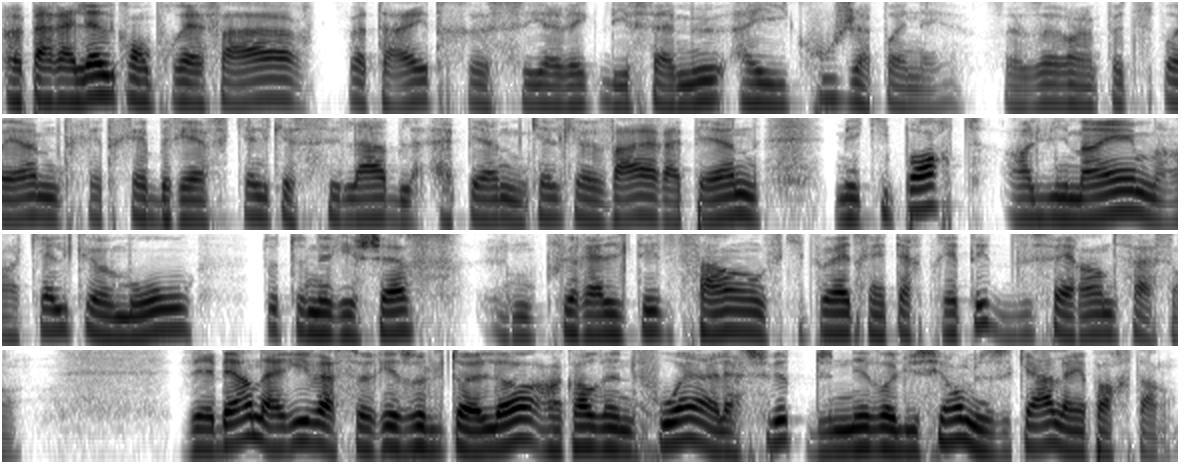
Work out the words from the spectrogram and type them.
Un parallèle qu'on pourrait faire, peut-être, c'est avec des fameux haïkus japonais c'est-à-dire un petit poème très, très bref, quelques syllabes à peine, quelques vers à peine, mais qui porte en lui-même, en quelques mots, toute une richesse, une pluralité de sens qui peut être interprétée de différentes façons. Webern arrive à ce résultat-là, encore une fois, à la suite d'une évolution musicale importante.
